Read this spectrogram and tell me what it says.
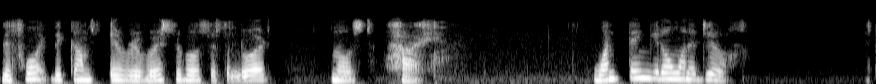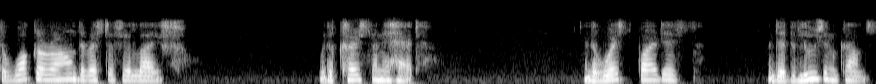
before it becomes irreversible, says the Lord Most High. One thing you don't want to do is to walk around the rest of your life with a curse on your head. And the worst part is when the delusion comes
